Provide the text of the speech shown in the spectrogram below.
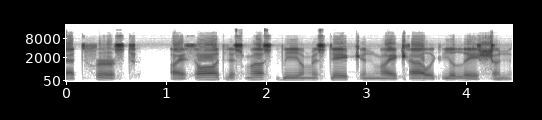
At first, I thought this must be a mistake in my calculation.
